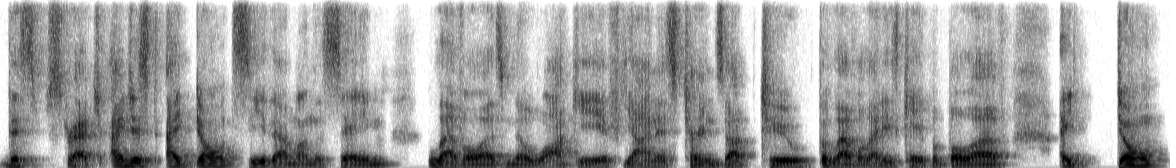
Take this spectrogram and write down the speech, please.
this stretch. I just I don't see them on the same level as Milwaukee if Giannis turns up to the level that he's capable of. I don't.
